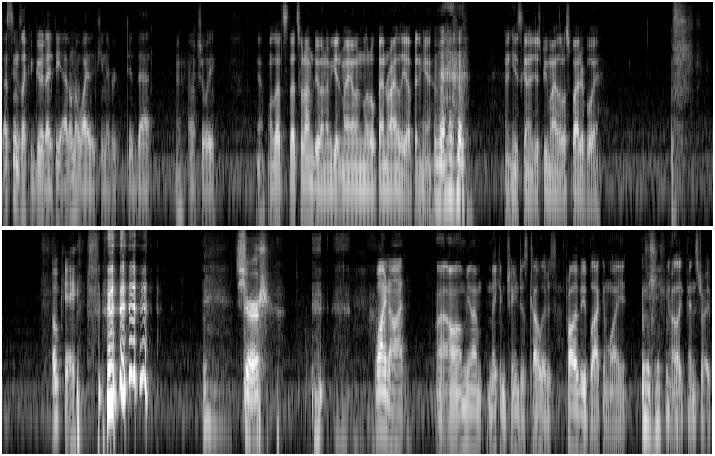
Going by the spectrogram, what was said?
that seems like a good idea. I don't know why he never did that. Yeah. Actually, Yeah, well, that's that's what I'm doing. I'm getting my own little Ben Reilly up in here, and he's gonna just be my little Spider Boy. okay, sure. Why not? Uh, I mean, I make him change his colors. Probably be black and white, you know, like pinstripe,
